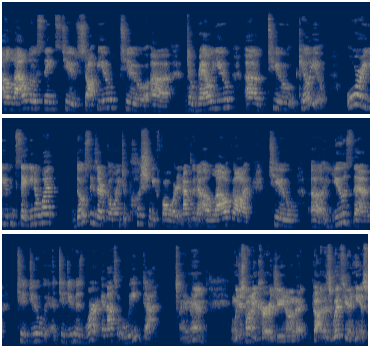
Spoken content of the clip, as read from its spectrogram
allow those things to stop you, to uh, derail you, uh, to kill you. Or you can say, you know what? those things are going to push me forward and i'm going to allow god to uh, use them to do to do his work and that's what we've done Amen. And we just want to encourage you, you know, that God is with you and He is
